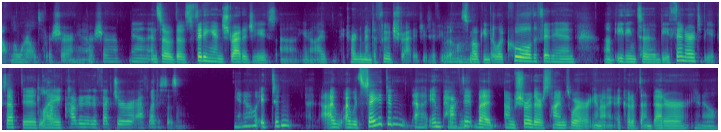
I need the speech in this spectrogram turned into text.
out in the world. for sure Yeah. for sure yeah and so those fitting in strategies uh, you know I, I turned them into food strategies if you will Mm. smoking to look cool to fit in um, eating to be thinner to be accepted like how, did it affect your athleticism? you know it didn't I, I would say it didn't uh, impact Mhm. it but i'm sure there's times where you know i, I could have done better you know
